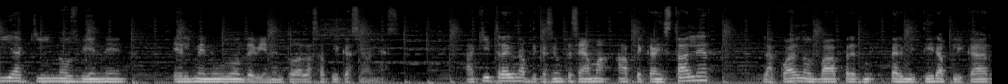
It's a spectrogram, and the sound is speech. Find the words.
Y aquí nos viene el menú donde vienen todas las aplicaciones. Aquí trae una aplicación que se llama APK Installer, la cual nos va a permitir aplicar,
